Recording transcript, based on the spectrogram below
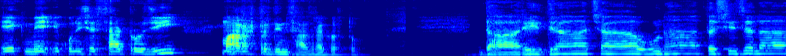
एक मे एकोणीसशे साठ रोजी महाराष्ट्र दिन साजरा करतो. दारिद्र्याच्या उन्हात शिजला.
